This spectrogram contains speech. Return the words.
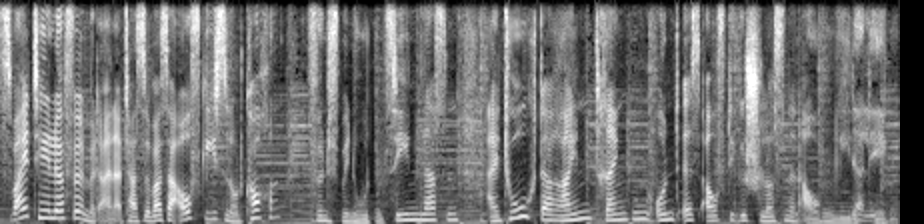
Zwei Teelöffel mit einer Tasse Wasser aufgießen und kochen, fünf Minuten ziehen lassen, ein Tuch da reintränken und es auf die geschlossenen Augenlider legen.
